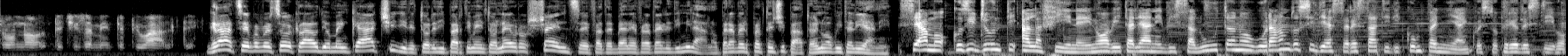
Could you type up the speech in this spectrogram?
sono decisamente più alti. Grazie professor Claudio Mencacci, direttore Dipartimento Neuroscienze Fate Bene Fratelli di Milano, per aver partecipato ai Nuovi Italiani. Siamo così giunti alla fine. I Nuovi Italiani vi salutano augurandosi di essere stati di compagnia in questo periodo estivo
